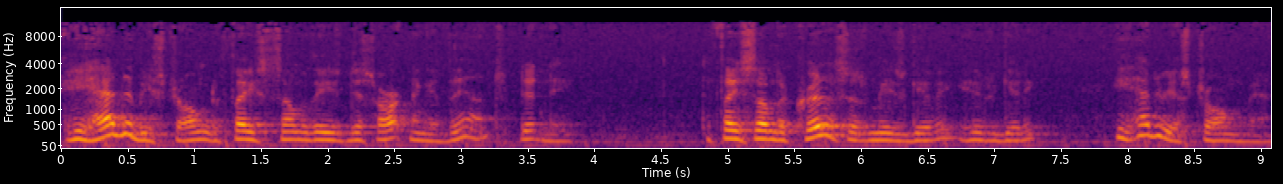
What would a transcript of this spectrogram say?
He had to be strong to face some of these disheartening events, didn't he? To face some of the criticism he was getting, he was getting. He had to be a strong man.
